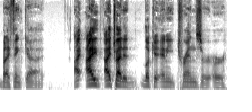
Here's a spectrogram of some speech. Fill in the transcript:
but I think uh, I, I I try to look at any trends or, or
